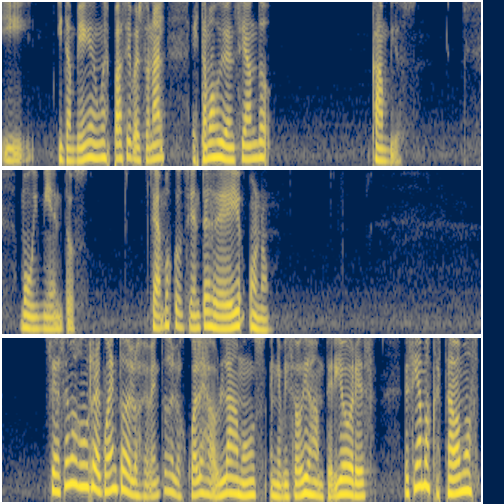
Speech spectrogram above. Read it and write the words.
y, y también en un espacio personal estamos vivenciando cambios, movimientos, seamos conscientes de ello o no. Si hacemos un recuento de los eventos de los cuales hablamos en episodios anteriores, decíamos que estábamos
